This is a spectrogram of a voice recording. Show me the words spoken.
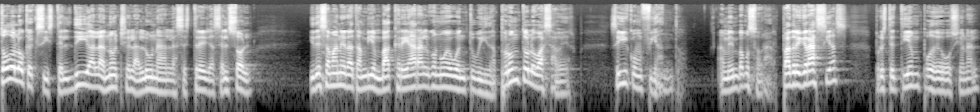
todo lo que existe, el día, la noche, la luna, las estrellas, el sol. Y de esa manera también va a crear algo nuevo en tu vida. Pronto lo vas a ver. Sigue confiando. Amén. Vamos a orar. Padre, gracias por este tiempo devocional.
